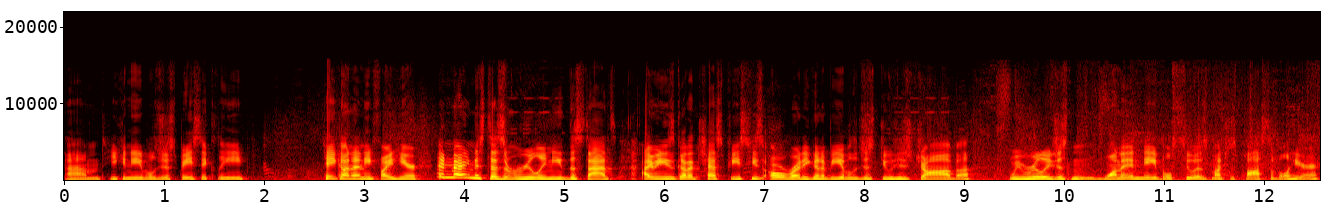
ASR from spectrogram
um, he can able to just basically take on any fight here. And Magnus doesn't really need the stats. I mean, he's got a chess piece. He's already going to be able to just do his job. We really just want to enable Sue as much as possible here.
